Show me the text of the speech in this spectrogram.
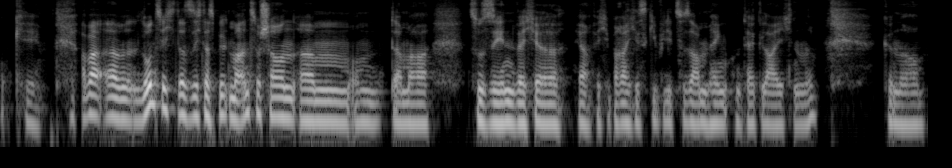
okay. Aber ähm, lohnt sich, dass, sich das Bild mal anzuschauen, ähm, um da mal zu sehen, welche, ja, welche Bereiche es gibt, wie die zusammenhängen und dergleichen. Ne? Genau.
